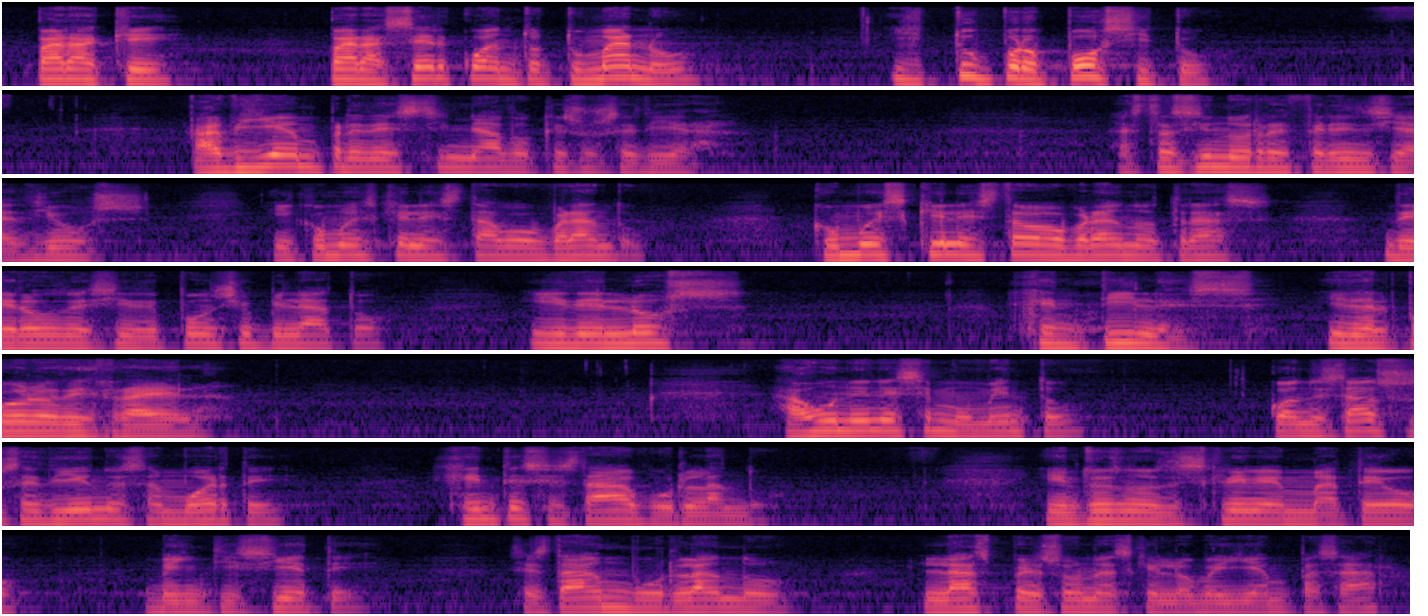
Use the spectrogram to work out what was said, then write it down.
para que, para hacer cuanto tu mano y tu propósito habían predestinado que sucediera. Está haciendo referencia a Dios y cómo es que Él estaba obrando, cómo es que Él estaba obrando atrás de Herodes y de Poncio Pilato y de los gentiles y del pueblo de Israel. Aún en ese momento, cuando estaba sucediendo esa muerte, gente se estaba burlando. Y entonces nos describe en Mateo 27, se estaban burlando las personas que lo veían pasar.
